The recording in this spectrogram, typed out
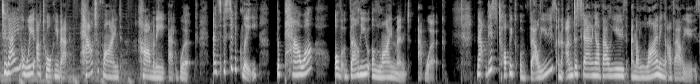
Today we are talking about how to find harmony at work and specifically the power of value alignment at work. Now, this topic of values and understanding our values and aligning our values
